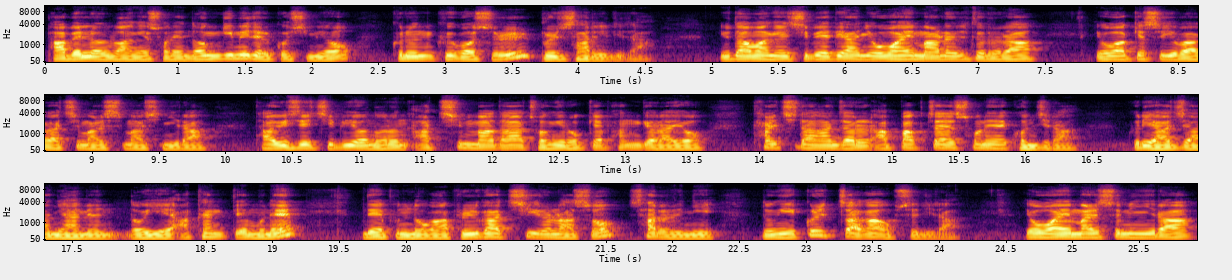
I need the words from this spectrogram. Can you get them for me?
바벨론 왕의 손에 넘김이 될 것이며 그는 그것을 불사르리라. 유다 왕의 집에 대한 여호와의 말을 들으라. 여호와께서 이와 같이 말씀하시니라. 다윗의 집이여 너는 아침마다 정의롭게 판결하여 탈취당한 자를 압박자의 손에 건지라. 그리하지 아니하면 너희의 악행 때문에 내 분노가 불같이 일어나서 사르리니 능히 끌 자가 없으리라. 여호와의 말씀이니라.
